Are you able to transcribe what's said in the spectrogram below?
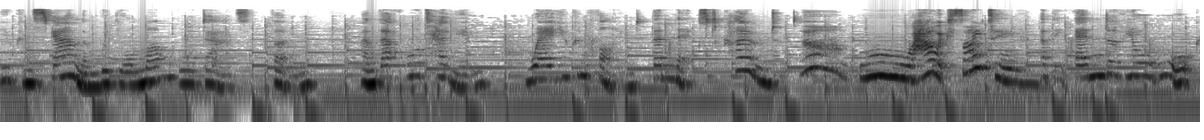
you can scan them with your mum or dad's phone, and that will tell you where you can find the next code. Ooh, how exciting! At the end of your walk,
